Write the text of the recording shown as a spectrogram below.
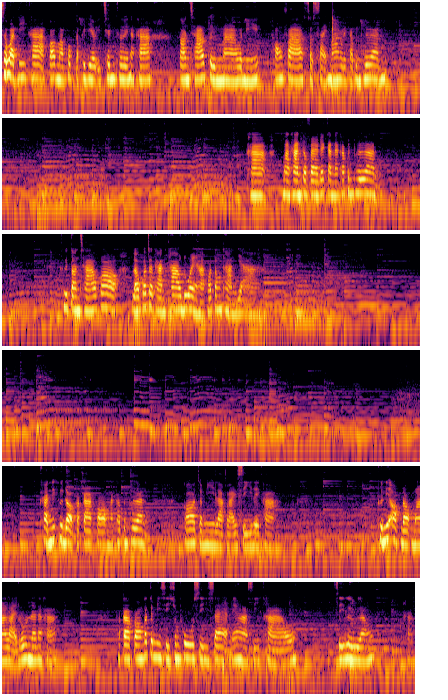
สวัสดีค่ะ ก็มาพบกับพี่เดียวอีกเช่นเคยนะคะ ตอนเช้าตื่นมาวันนี้ท้องฟ้าสดใสมากเลยค่ะเพื่อนๆค่ะ มาทานกาแฟด้วยกันนะคะเพื่อนๆคือตอนเช้าก็เราก็จะทานข้าวด้วยค่ะเพราะต้องทานยา ค่ะนี่คือดอกพกากองนะคะเพื่อนๆ ก็จะมีหลากหลายสีเลยค่ะ คืนนี้ออกดอกมาหลายรุ่นแล้วนะคะพกากองก็จะมีสีชมพู สีแสดเนี่ยค่ะ สีขาว สีเหลืองค่ะ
